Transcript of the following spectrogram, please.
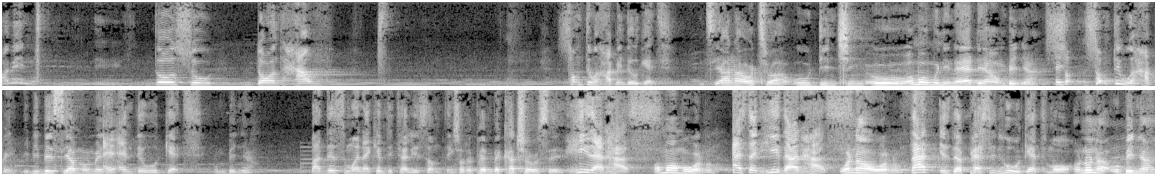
I mean, those who don't have something will happen, they'll get. nti ana woto a wodi nkyim o ɔma mu nyinaa ɛdeɛ a ɔmbɛnya So, something will happen biribi bɛsi ama and, and they will get. But this morning I came to tell you something. sɛ no pɛ mbɛka kyerɛ wo He that has, ɔma ɔmowɔ no I said, he that has, wɔn a ɔwɔ no that is the person who will get more. ɔno na ɔbɛnya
